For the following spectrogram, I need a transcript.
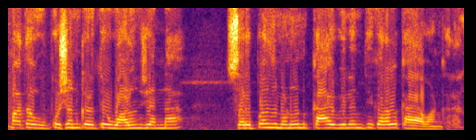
मग आता उपोषण करते वाळुंज यांना सरपंच म्हणून काय विनंती कराल काय आवाहन कराल?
